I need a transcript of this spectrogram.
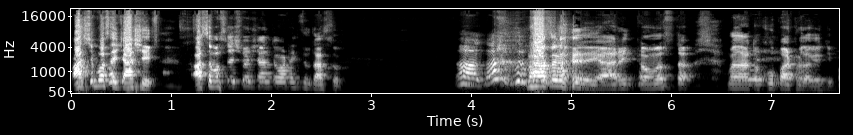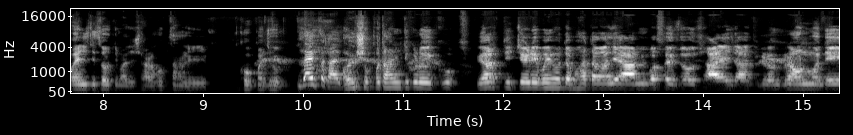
असे बसायचे असे. असं बसल्याशिवाय शांत वाटायचं नव्हतं असं. हा का? असं. काय यार इतकं मस्त. मला आता खूप आठवण लागली ती पहिली ती चौथी माझी शाळा खूप चांगली. गेली. खूप म्हणजे जायचं काय? आयुष्यपत आणि तिकडे एक यार ती चेडे बाई होत्या भातावाले आम्ही बसायचो शाळेच्या तिकडे ग्राउंडमध्ये.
